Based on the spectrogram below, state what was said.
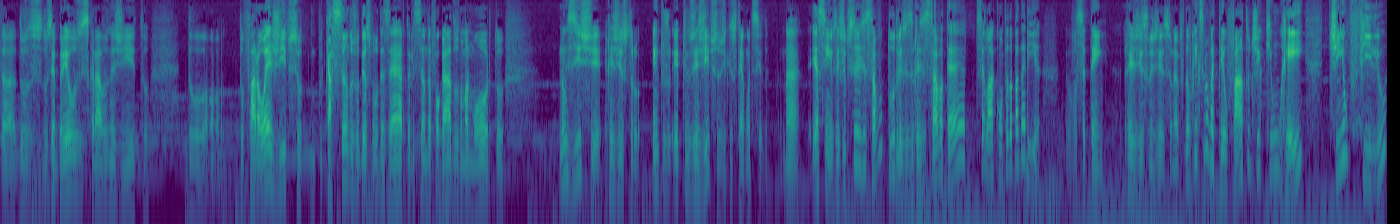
da, dos, dos hebreus escravos no Egito, do, do faraó egípcio caçando os judeus pelo deserto, eles sendo afogados no Mar Morto. Não existe registro entre os, entre os egípcios de que isso tenha acontecido. Né? E assim, os egípcios registravam tudo, eles registravam até, sei lá, a conta da padaria. Você tem registro disso, né? Então por que, que você não vai ter o fato de que um rei tinha um filho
